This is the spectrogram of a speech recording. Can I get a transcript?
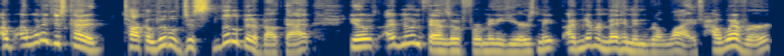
I, I want to just kind of talk a little, just a little bit about that. You know, I've known Fanzo for many years. I've never met him in real life. However,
